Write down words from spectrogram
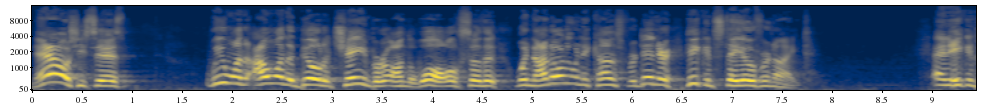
Now she says, we want, I want to build a chamber on the wall so that when not only when he comes for dinner, he can stay overnight. And he can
